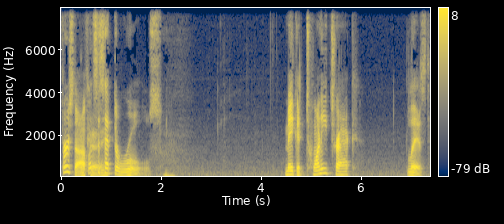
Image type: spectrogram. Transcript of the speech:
First off, let's Okay. set the rules. Make a 20 track list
